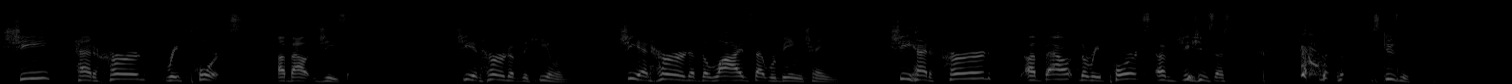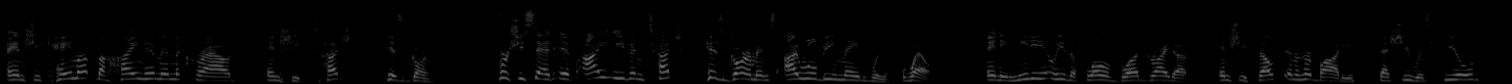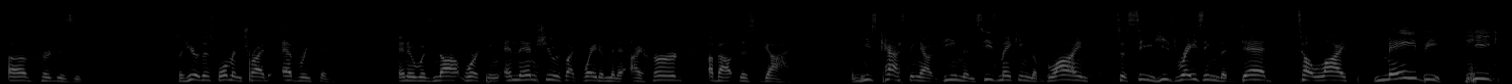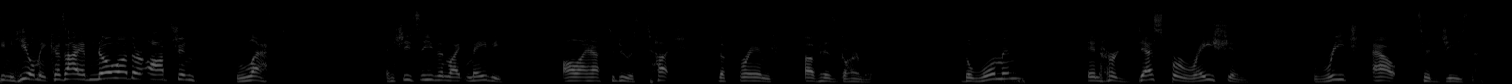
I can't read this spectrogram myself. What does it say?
She had heard reports about Jesus. She had heard of the healings, she had heard of the lives that were being changed. She had heard about the reports of Jesus. Excuse me. And she came up behind him in the crowd and she touched his garment. For she said, If I even touch his garments, I will be made well. And immediately the flow of blood dried up, and she felt in her body that she was healed of her disease. So here, this woman tried everything and it was not working. And then she was like, wait a minute, I heard about this guy. And he's casting out demons. He's making the blind to see. He's raising the dead to life. Maybe he can heal me because I have no other option left. And she's even like, maybe all I have to do is touch the fringe of his garment. The woman, in her desperation, reached out to Jesus.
